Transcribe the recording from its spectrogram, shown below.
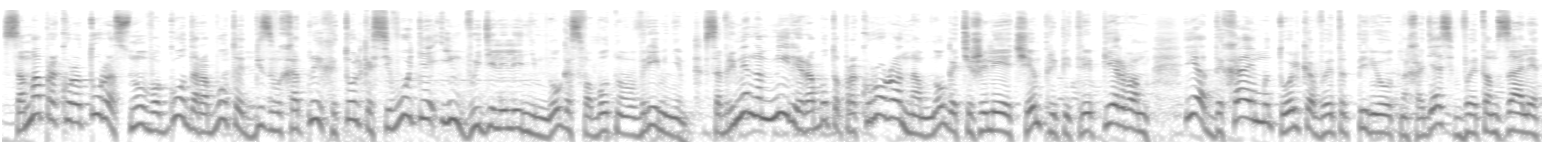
Сама прокуратура с Нового года работает без выходных, и только сегодня им выделили немного свободного времени. В современном мире работа прокурора намного тяжелее, чем при Петре Первом. И отдыхаем мы только в этот период, находясь в этом зале.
